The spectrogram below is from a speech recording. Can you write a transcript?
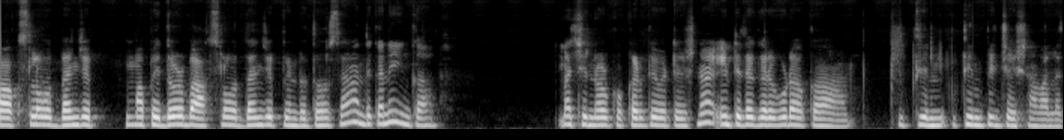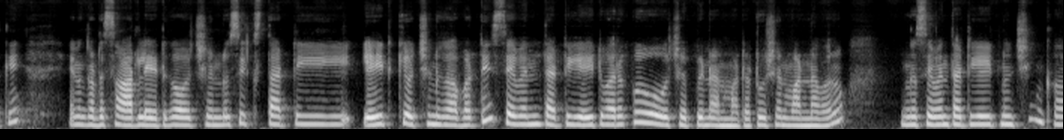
బాక్స్లో వద్దని చెప్పి మా పెద్దోడు బాక్స్లో వద్దని చెప్పిండు దోశ. అందుకని ఇంకా మా చిన్నోడికి ఒక్కడికే పెట్టేసిన. ఇంటి దగ్గర కూడా ఒక తిన్ తినిపించేసిన వాళ్ళకి. ఎందుకంటే సార్ లేట్గా వచ్చిండు. సిక్స్ థర్టీ ఎయిట్కి వచ్చిండు కాబట్టి సెవెన్ థర్టీ ఎయిట్ వరకు చెప్పిండు అనమాట ట్యూషన్ వన్ అవర్. ఇంకా సెవెన్ థర్టీ ఎయిట్ నుంచి ఇంకా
